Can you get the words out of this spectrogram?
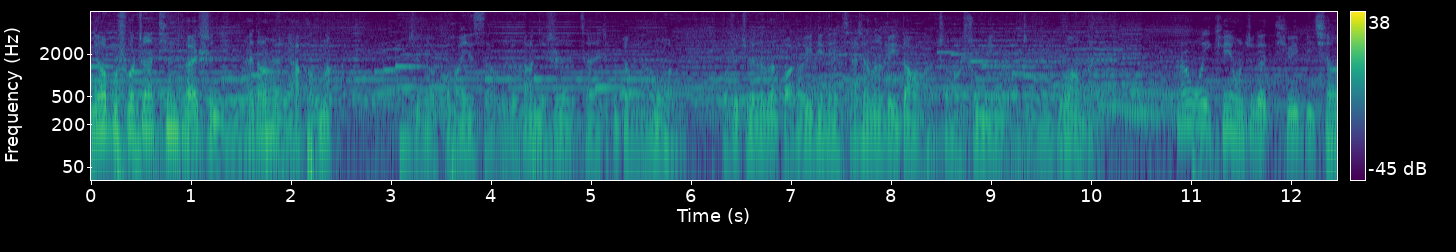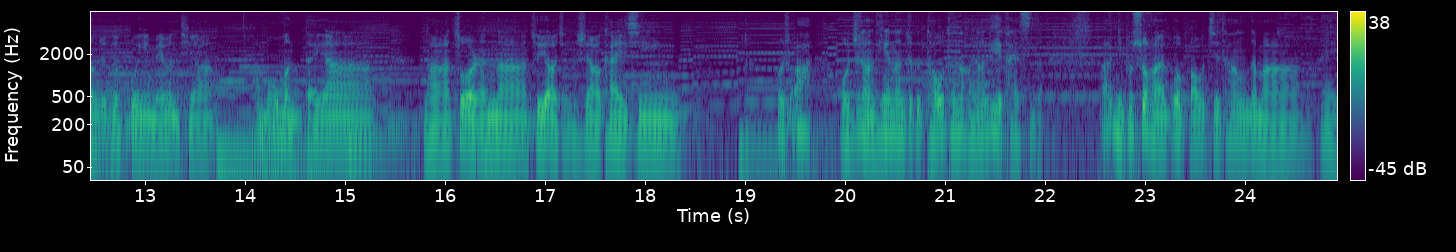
你要不说，真听不出来是你，我还当是李亚鹏呢。这个不好意思啊，我就当你是在这个表扬我了。我是觉得呢，保留一点点家乡的味道呢，正好说明我这个人不忘本。当然，我也可以用这个 TVB 腔这个播音，没问题啊。啊，某某的呀，那做人呢，最要紧的是要开心。或者说啊，我这两天呢，这个头疼的好像裂开似的。啊，你不说好要给我煲鸡汤的吗？哎。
